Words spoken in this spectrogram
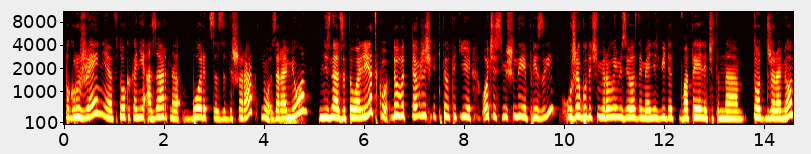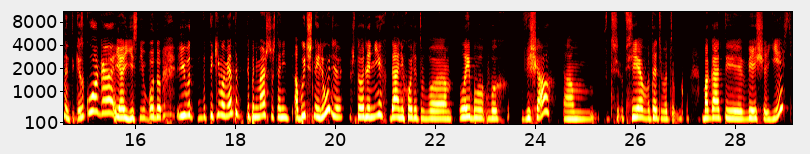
погружение в то, как они азартно борются за доширак, ну, за рамен, не знаю, за туалетку. Ну вот там же еще какие-то вот такие очень смешные призы. Уже будучи мировыми звездами, они видят в отеле что-то на тот же рамен, и такие, сколько? Я есть не буду. И вот, вот такие моменты, ты понимаешь, что, что они обычные люди, что для них, да, они ходят в лейбловых вещах, там все вот эти вот богатые вещи есть,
